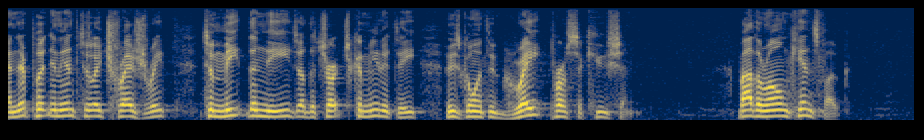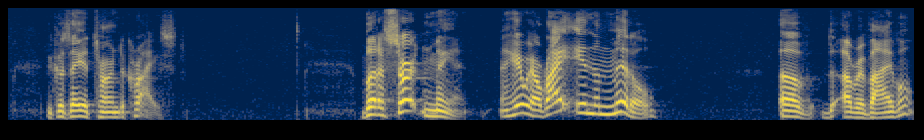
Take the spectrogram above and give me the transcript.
and they're putting it into a treasury to meet the needs of the church community who's going through great persecution by their own kinsfolk because they had turned to Christ. But a certain man, and here we are, right in the middle of a revival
